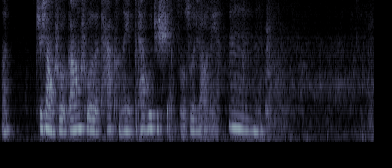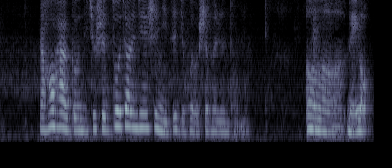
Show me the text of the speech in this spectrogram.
啊、呃。就像我说刚刚说的，他可能也不太会去选择做教练。嗯。然后还有个问题，就是做教练这件事，你自己会有身份认同吗？呃，没有。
